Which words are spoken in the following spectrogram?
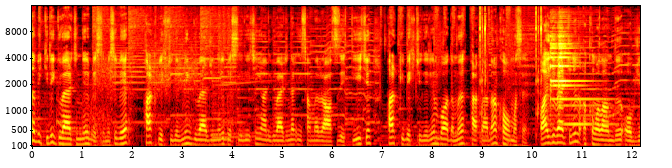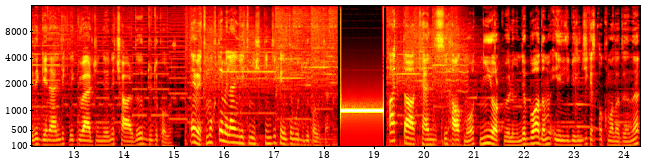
Tabii ki de güvercinleri beslemesi ve park bekçilerinin güvercinleri beslediği için yani güvercinler insanları rahatsız ettiği için park bekçilerinin bu adamı parklardan kovması. Bay güvercinin akumalandığı objede genellikle güvercinlerini çağırdığı düdük olur. Evet muhtemelen 72. kez de bu düdük olacak. Hatta kendisi Hulk Mode New York bölümünde bu adamı 51. kez okumaladığını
